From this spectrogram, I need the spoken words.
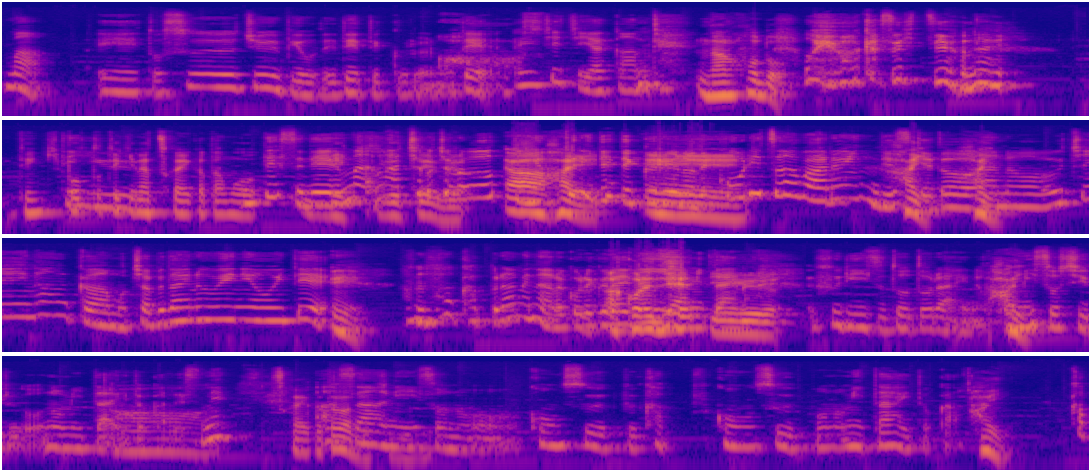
まあ、えっ、と、数十秒で出てくるのでいちいち夜間でなるほど。お湯沸かす必要ない。電気ポット的な使い方もですね。まあ、まあ、ちょろちょろっとゆあっくり出てくるので、はいええ効率は悪いんですけど、はいはいあの、うちなんかもちゃぶ台の上に置いて、ええ。もうカップラーメンならこれぐらあ、いでいいや、みたいな。フリーズドドライのおはい味噌汁を飲みたいとかですね。使い方朝にその、コーンスープ、カップコーンスープを飲みたいとか、はい。カッ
